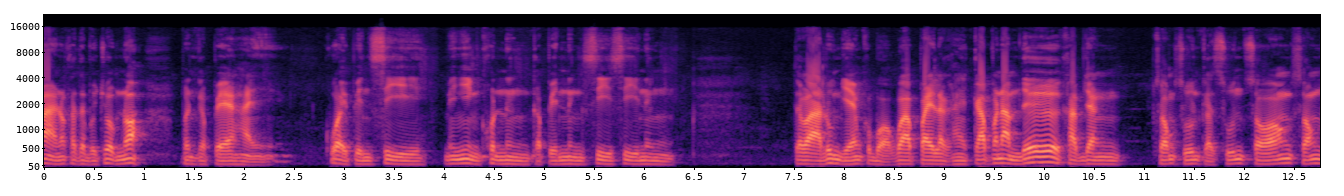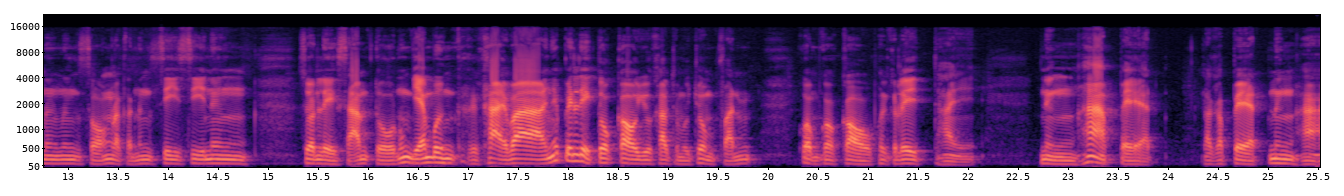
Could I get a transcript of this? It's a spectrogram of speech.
มาเนาะครับท่านผู้ชมเนาะเพิ่นก็แปลให้ข้วยเป็นสี่ไม่ยิ่งคนหนึ่งก็เป็นหนึ่งสี่สี่หนึ่งแต่ว่าลุงแย้มก็บอกว่าไปหลักให้กลับมานำเด้อครับยังสองศูนย์กับศูนย์สองสองหนึ่งหนึ่งสองแล้วก็หนึ่งสี่สี่หนึ่งส่วนเลขสามตัวลุงแย้มเบิ่งคล้ายว่ายังเป็นเลขตัวเก่าอยู่ครับท่านผู้ชมฝันความเก่าเพิ่นก็เลยให้หนึ่งห้าแปดแล้วก็แปดหนึ่งห้า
